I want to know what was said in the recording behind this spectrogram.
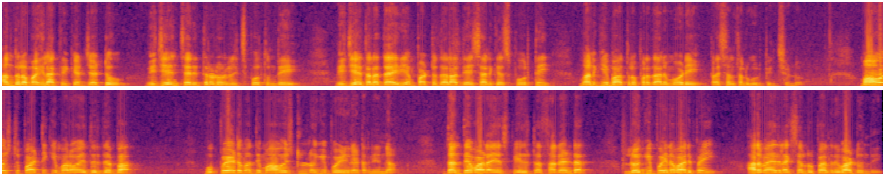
అందులో మహిళా క్రికెట్ జట్టు విజయం చరిత్రలో నిలిచిపోతుంది. విజేతల ధైర్యం పట్టుదల దేశానికే స్ఫూర్తి మన్ కీ బాత్లో ప్రధాని మోడీ ప్రశంసలు కురిపించిండు. మావోయిస్టు పార్టీకి మరో ఎదురుదెబ్బ ముప్పై ఏడు మంది మావోయిస్టులు లొంగిపోయారట నిన్న. దంతెవాడ ఎస్పీ ఎదుట సరెండర్. లొంగిపోయిన వారిపై అరవై ఐదు లక్షల రూపాయల రివార్డు ఉంది.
